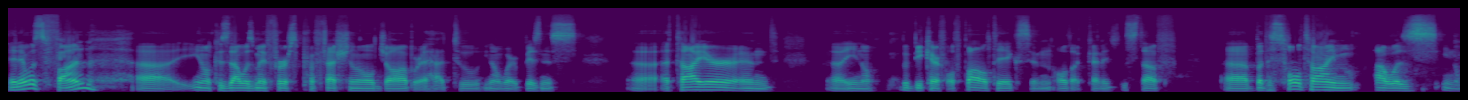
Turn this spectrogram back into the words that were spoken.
And it was fun, uh, you know, because that was my first professional job where I had to, you know, wear business uh, attire and, uh, you know, be careful of politics and all that kind of stuff. Uh, but this whole time, I was, you know,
